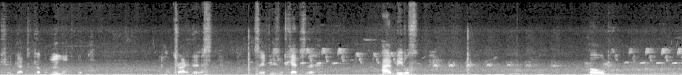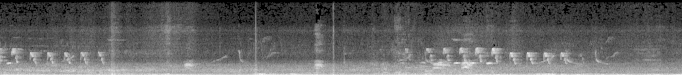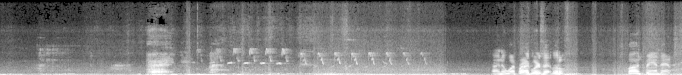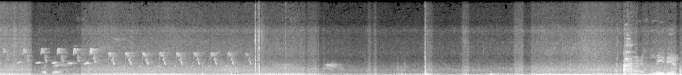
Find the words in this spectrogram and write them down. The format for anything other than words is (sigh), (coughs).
Should have got new ones, but I'll try this. See if these will catch the hive beetles. Hold. Alright. Why Brad wears that little sponge bandana. Alright, medium.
